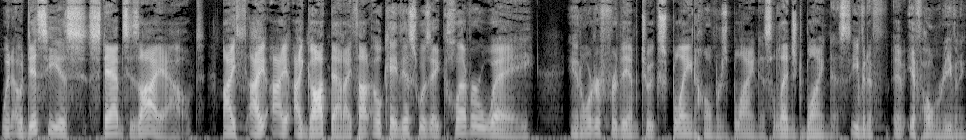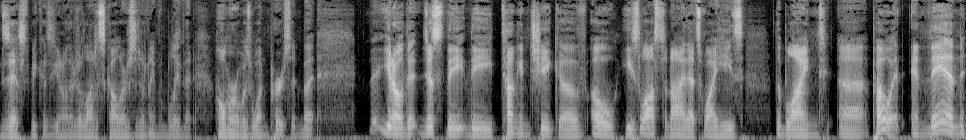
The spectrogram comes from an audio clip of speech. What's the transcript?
when Odysseus stabs his eye out I, I, I got that. I thought, okay, this was a clever way in order for them to explain Homer's blindness, alleged blindness, even if if Homer even exists, because you know there's a lot of scholars that don't even believe that Homer was one person. But you know, the, just the the tongue in cheek of, oh, he's lost an eye, that's why he's the blind uh, poet, and then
